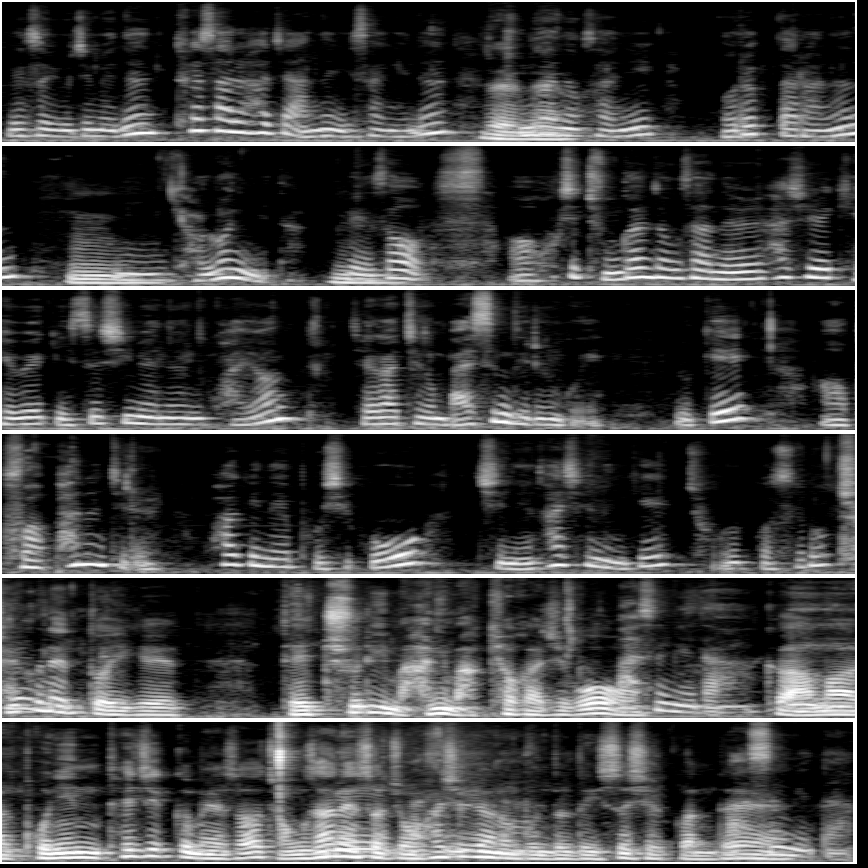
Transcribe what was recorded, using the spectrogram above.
그래서 요즘에는 퇴사를 하지 않는 이상에는 네네. 중간 정산이 어렵다라는 음. 음, 결론입니다. 그래서 어, 혹시 중간 정산을 하실 계획이 있으시면은 과연 제가 지금 말씀드린 거에 이게 어, 부합하는지를 확인해 보시고 진행하시는 게 좋을 것으로 최근에 또 이게 대출이 많이 막혀가지고 맞습니다. 그 아마 네. 본인 퇴직금에서 정산해서 네, 좀 맞습니다. 하시려는 분들도 있으실 건데 맞습니다.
